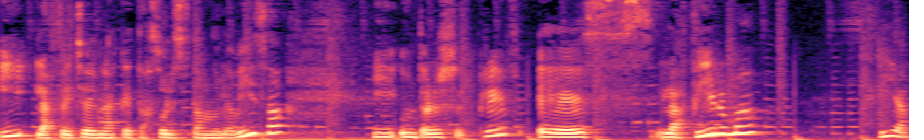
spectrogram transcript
Y la fecha en la que estás solicitando la visa. Y Unterschrift es la firma y ya.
